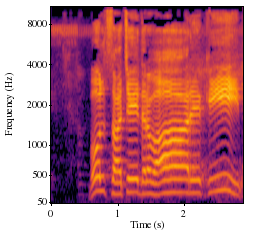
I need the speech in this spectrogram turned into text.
बोल साचे दरबार की।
